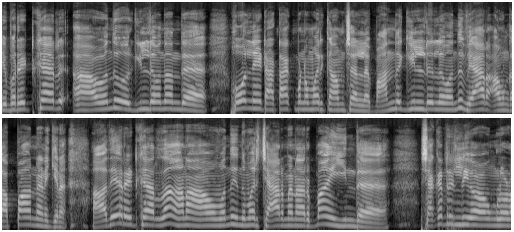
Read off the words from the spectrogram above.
இப்போ ரெட் ஹேர் வந்து ஒரு கில்டை வந்து அந்த ஹோல் நைட் அட்டாக் பண்ண மாதிரி காமிச்சான்ல. இப்போ அந்த கில்டில் வந்து வேறு அவங்க அப்பான்னு நினைக்கிறேன். அதே ரெட் ஹேர் தான். ஆனால் அவன் வந்து இந்த மாதிரி சேர்மேனாக இருப்பான். இந்த செக்ரட்டரி அவங்களோட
